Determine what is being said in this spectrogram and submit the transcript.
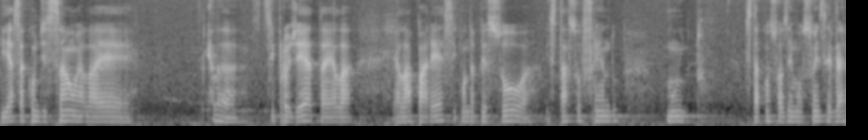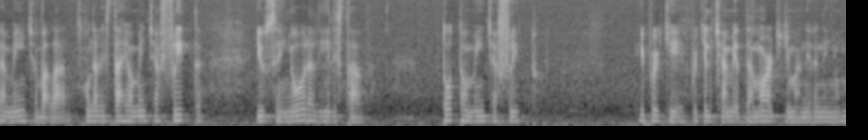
E essa condição, ela é ela se projeta, ela, ela aparece quando a pessoa está sofrendo muito, está com suas emoções severamente abaladas, quando ela está realmente aflita. E o Senhor ali ele estava, totalmente aflito. E por quê? Porque ele tinha medo da morte? De maneira nenhuma.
